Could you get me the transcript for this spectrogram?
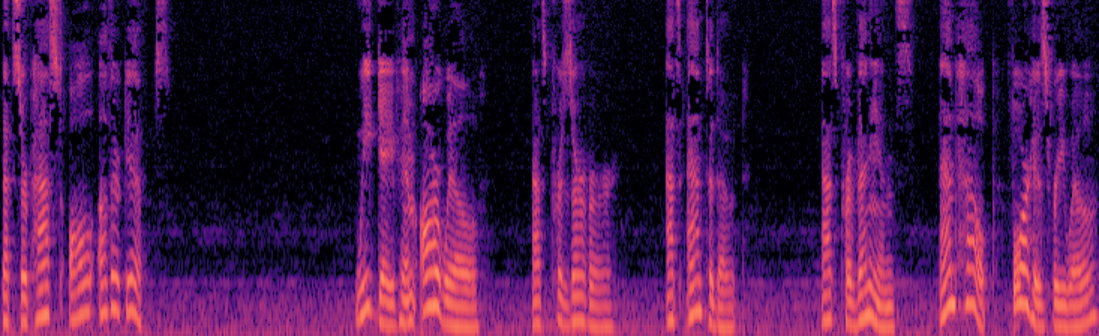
that surpassed all other gifts. We gave him our will as preserver, as antidote, as prevenience and help for his free will.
